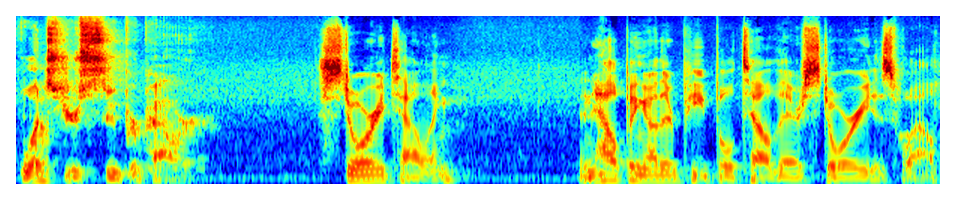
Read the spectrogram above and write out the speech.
What's your superpower? Storytelling and helping other people tell their story as well.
